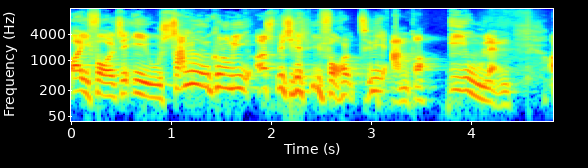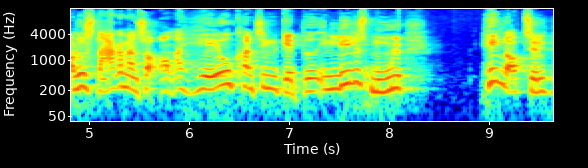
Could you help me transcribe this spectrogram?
og i forhold til EU's samlede økonomi, og specielt i forhold til de andre EU-lande. Og nu snakker man så om at hæve kontingentet en lille smule, helt op til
